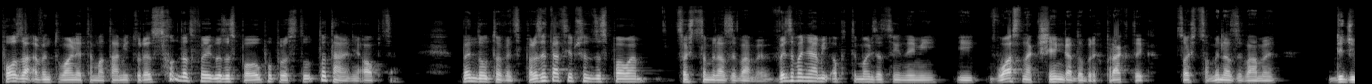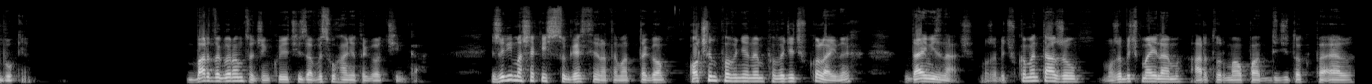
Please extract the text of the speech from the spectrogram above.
poza ewentualnie tematami, które są dla Twojego zespołu po prostu totalnie obce. Będą to więc prezentacje przed zespołem, coś co my nazywamy wyzwaniami optymalizacyjnymi i własna księga dobrych praktyk, coś co my nazywamy digibookiem. Bardzo gorąco dziękuję Ci za wysłuchanie tego odcinka. Jeżeli masz jakieś sugestie na temat tego, o czym powinienem powiedzieć w kolejnych, daj mi znać. Może być w komentarzu, może być mailem arturmałpa.digitalk.pl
